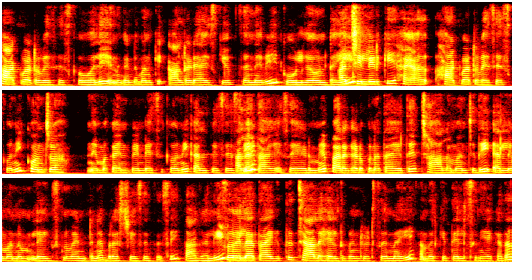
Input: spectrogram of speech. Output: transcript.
హాట్ వాటర్ వేసేసుకోవాలి. ఎందుకంటే మనకి ఆల్రెడీ ఐస్ క్యూబ్స్ అనేవి కూల్గా ఉంటాయి. చిల్లిడికి హాట్ వాటర్ వేసేసుకొని కొంచెం నిమ్మకాయని పిండేసుకొని కలిపేసేసి అలా తాగేసేయడమే. పరగడుపున తాగితే చాలా మంచిది. ఎర్లీ మనం లెగ్స్ వెంటనే బ్రష్ చేసేసేసి తాగాలి. సో ఇలా తాగితే చాలా హెల్త్ బెనిఫిట్స్ ఉన్నాయి. అందరికి తెలిసినాయే కదా.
